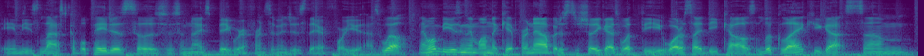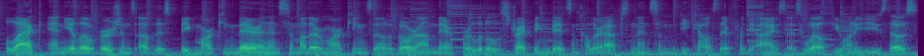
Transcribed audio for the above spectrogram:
in these last couple pages, so those are some nice big reference images there for you as well. I won't be using them on the kit for now, but just to show you guys what the water slide decals look like, you got some black and yellow versions of this big marking there, and then some other markings that'll go around there for little striping bits and color apps, and then some decals there for the eyes as well if you want to use those.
